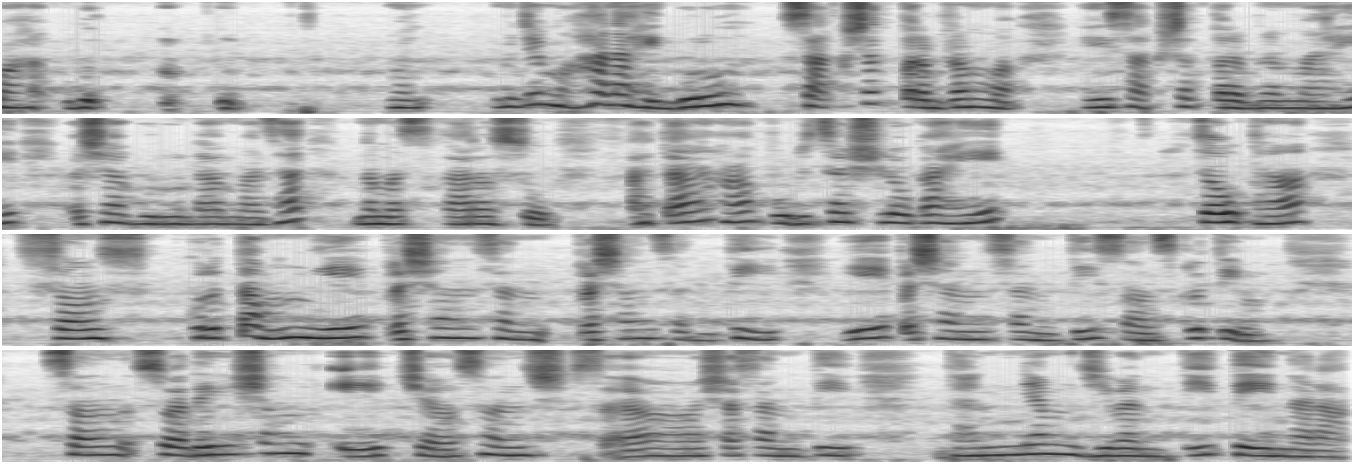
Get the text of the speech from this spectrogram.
महा गु म्हणजे महान आहे. गुरु साक्षात परब्रह्म हे साक्षात परब्रह्म आहे अशा गुरुला माझा नमस्कार असो. आता हा पुढचा श्लोक आहे. चौथा संस्कृतं ये प्रशंसन प्रशंसंती ये प्रशंसंती संस्कृतिं सं स्वदेशं ये च संशसन्ति धन्यं जीवन्ति ते नरा।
